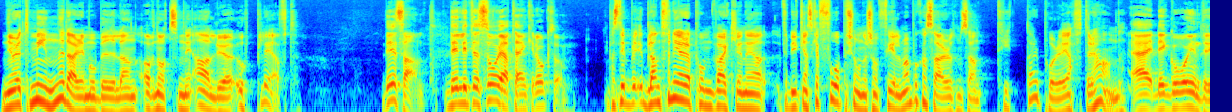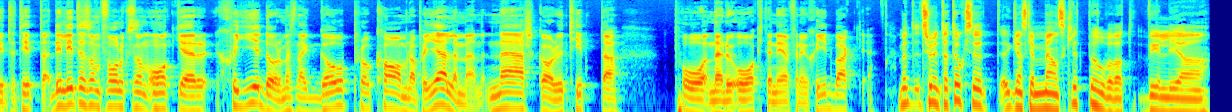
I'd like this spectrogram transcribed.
Ni har ett minne där i mobilen av något som ni aldrig har upplevt. Det är sant. Det är lite så jag tänker också. Fast ib- ibland funderar jag på om det verkligen är, för det är ganska få personer som filmar på konserter som sen tittar på det i efterhand. Nej, det går ju inte riktigt att titta. Det är lite som folk som åker skidor med sån här GoPro-kamera på hjälmen. När ska du titta på när du åkte ner för en skidbacke? Men tror du inte att det också är ett ganska mänskligt behov av att vilja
